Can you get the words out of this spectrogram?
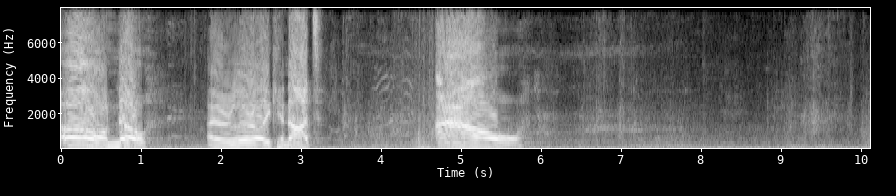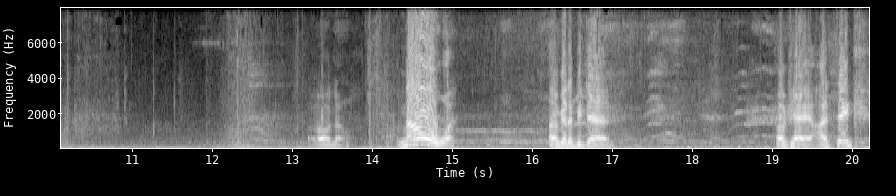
Oh, no. I literally cannot. Ow! Oh, no. No! I'm gonna be dead. Okay, I think...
